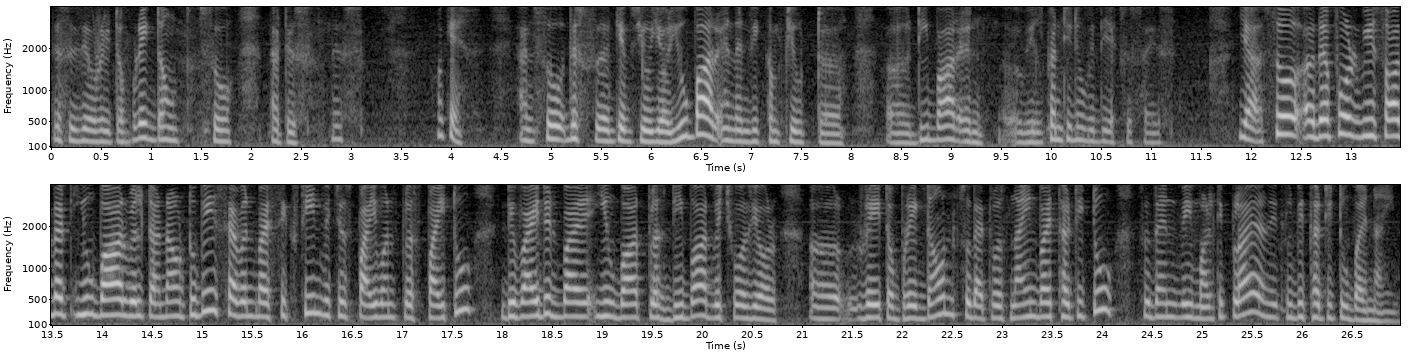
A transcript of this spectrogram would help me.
This is your rate of breakdown. So, that is this okay. and so this uh, gives you your u bar and then we compute uh, d bar and uh, we will continue with the exercise. Yeah, so uh, therefore, we saw that u bar will turn out to be 7 by 16 which is pi 1 plus pi 2 divided by u bar plus d bar which was your uh, rate of breakdown. So, that was 9 by 32. So, then we multiply and it will be 32 by 9.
